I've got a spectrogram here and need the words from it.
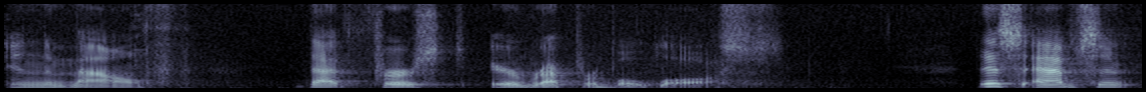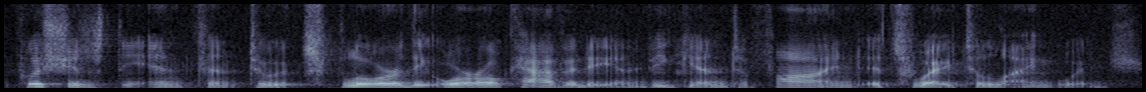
in the mouth, that first irreparable loss. This absence pushes the infant to explore the oral cavity and begin to find its way to language.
